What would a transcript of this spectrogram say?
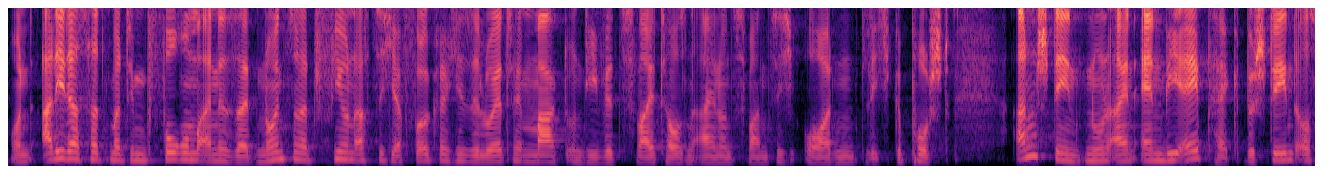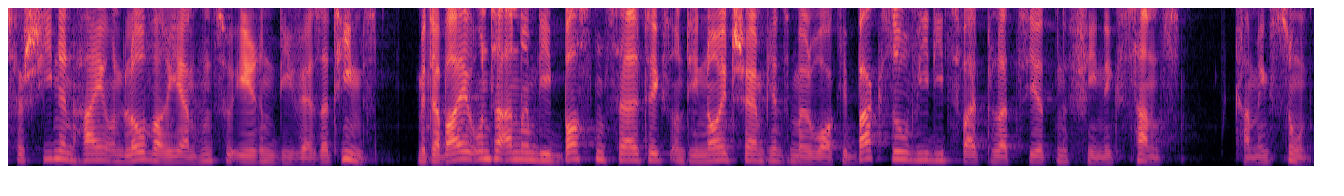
Und Adidas hat mit dem Forum eine seit 1984 erfolgreiche Silhouette im Markt und die wird 2021 ordentlich gepusht. Anstehend nun ein NBA-Pack, bestehend aus verschiedenen High- und Low-Varianten zu Ehren diverser Teams. Mit dabei unter anderem die Boston Celtics und die Neu-Champions Milwaukee Bucks sowie die zweitplatzierten Phoenix Suns. Coming soon.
